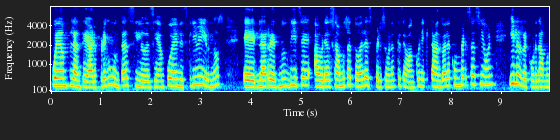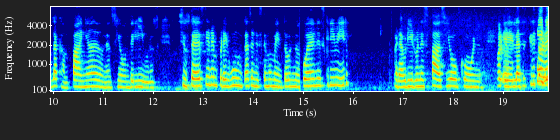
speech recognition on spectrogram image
puedan plantear preguntas, si lo desean pueden escribirnos. Eh, la red nos dice, abrazamos a todas las personas que se van conectando a la conversación y les recordamos la campaña de donación de libros. Si ustedes tienen preguntas en este momento, nos pueden escribir para abrir un espacio con eh, las escritoras.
